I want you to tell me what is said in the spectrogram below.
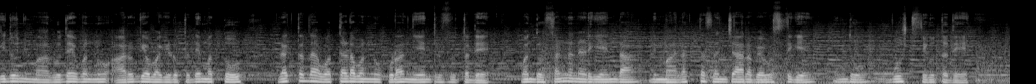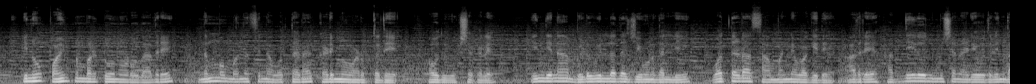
ಇದು ನಿಮ್ಮ ಹೃದಯವನ್ನು ಆರೋಗ್ಯವಾಗಿಡುತ್ತದೆ ಮತ್ತು ರಕ್ತದ ಒತ್ತಡವನ್ನು ಕೂಡ ನಿಯಂತ್ರಿಸುತ್ತದೆ. ಒಂದು ಸಣ್ಣ ನಡಿಗೆಯಿಂದ ನಿಮ್ಮ ರಕ್ತ ಸಂಚಾರ ವ್ಯವಸ್ಥೆಗೆ ಒಂದು ಬೂಸ್ಟ್ ಸಿಗುತ್ತದೆ. ಇನ್ನು ಪಾಯಿಂಟ್ ನಂಬರ್ ಟೂ ನೋಡುವುದಾದರೆ ನಮ್ಮ ಮನಸ್ಸಿನ ಒತ್ತಡ ಕಡಿಮೆ ಮಾಡುತ್ತದೆ. ಹೌದು ವೀಕ್ಷಕರೇ. ಇಂದಿನ ಬಿಡುವಿಲ್ಲದ ಜೀವನದಲ್ಲಿ ಒತ್ತಡ ಸಾಮಾನ್ಯವಾಗಿದೆ. ಆದರೆ ಹದಿನೈದು ನಿಮಿಷ ನಡೆಯುವುದರಿಂದ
